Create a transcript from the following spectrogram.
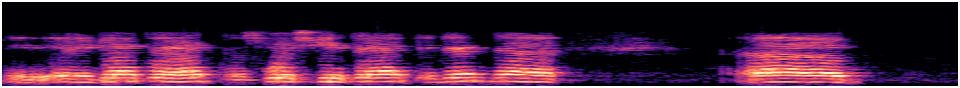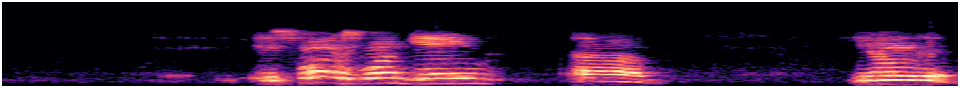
and, I got that. I was fortunate to get that. And then, uh, uh, as far as one game. Um, you know that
